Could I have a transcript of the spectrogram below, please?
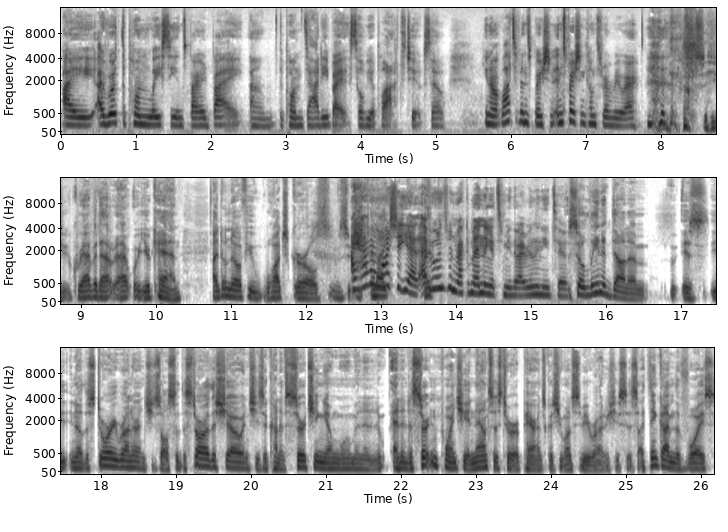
I I wrote the poem Lacey inspired by um, the poem Daddy by Sylvia Plath too. So you know, lots of inspiration. Inspiration comes from everywhere. so you grab it out, out where you can. I don't know if you watch Girls. Was, I haven't watched it yet. I- Everyone's been recommending it to me, though. I really need to. So Lena Dunham is you know the story runner and she's also the star of the show and she's a kind of searching young woman and and at a certain point she announces to her parents because she wants to be a writer she says I think I'm the voice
